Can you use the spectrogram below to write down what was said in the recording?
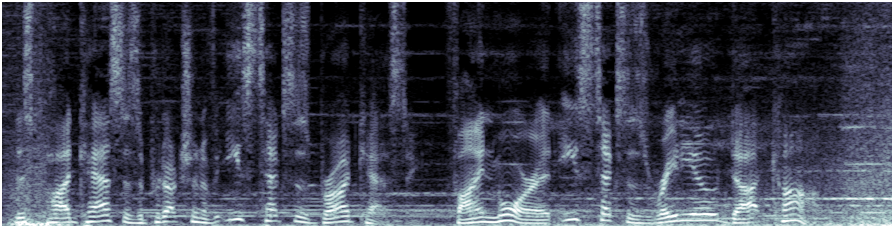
This podcast is a production of East Texas Broadcasting. Find more at easttexasradio.com.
